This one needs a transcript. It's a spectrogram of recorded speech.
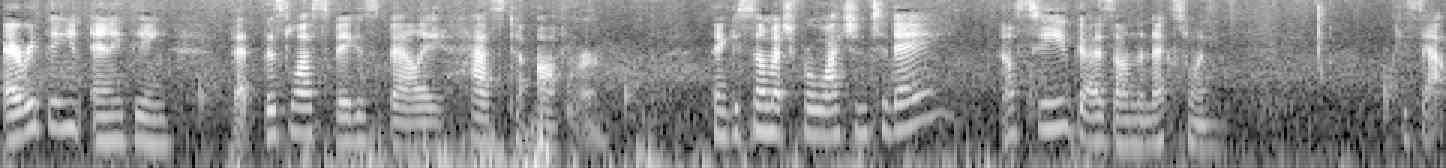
everything and anything that this Las Vegas Valley has to offer. Thank you so much for watching today. I'll see you guys on the next one. Peace out.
